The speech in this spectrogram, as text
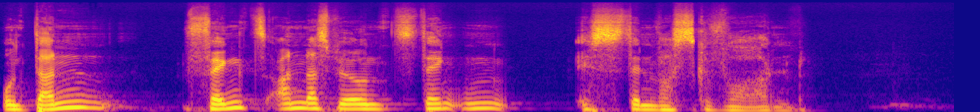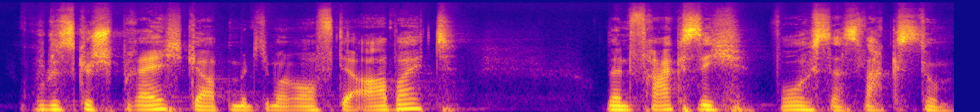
und dann fängt es an, dass wir uns denken, ist denn was geworden? Gutes Gespräch gehabt mit jemandem auf der Arbeit und dann fragt sich, wo ist das Wachstum?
